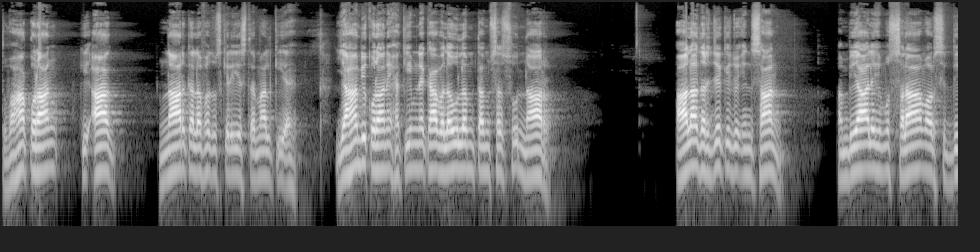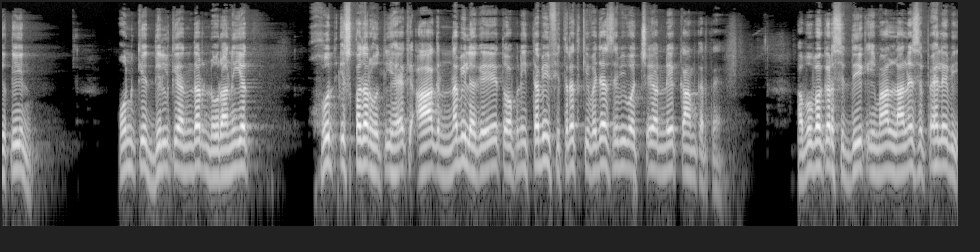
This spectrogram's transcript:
تو وہاں قرآن کی آگ، نار کا لفظ اس کے لیے استعمال کیا ہے۔ یہاں بھی قرآن حکیم نے کہا ولولم تم سسو نار اعلیٰ درجے کے جو انسان امبیا علیہم السلام اور صدیقین، ان کے دل کے اندر نورانیت خود اس قدر ہوتی ہے کہ آگ نہ بھی لگے تو اپنی طبی فطرت کی وجہ سے بھی وہ اچھے اور نیک کام کرتے ہیں۔ ابو بکر صدیق ایمان لانے سے پہلے بھی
